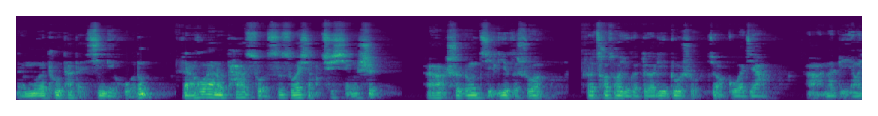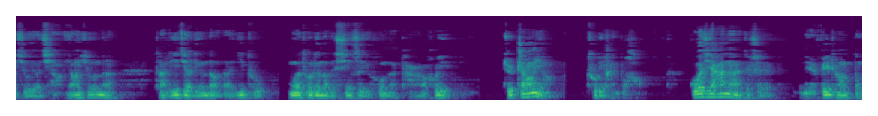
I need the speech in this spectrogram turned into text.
来摸透他的心理活动。然后按照他所思所想去行事，啊，书中举例子说，说曹操有个得力助手叫郭嘉，啊，那比杨修要强。杨修呢，他理解领导的意图，摸透领导的心思以后呢，他会去张扬，处理很不好。郭嘉呢，就是也非常懂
